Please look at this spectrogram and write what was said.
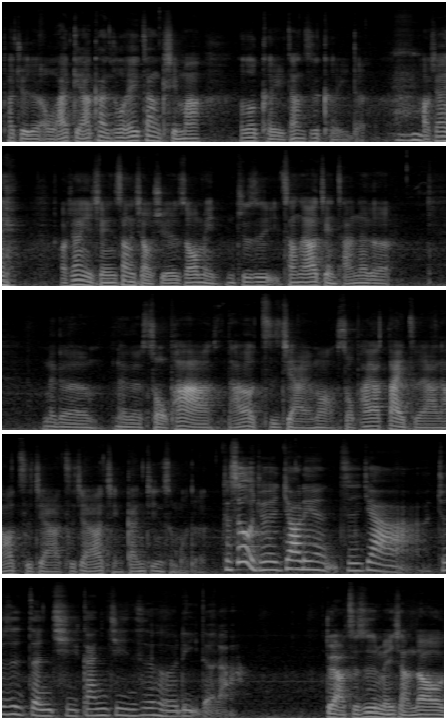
他觉得，我还给他看说，哎，这样行吗？他说可以，这样是可以的。好像好像以前上小学的时候，每就是常常要检查那个那个那个手帕，然后指甲有没有手帕要带着啊，然后指甲指甲要剪干净什么的。可是我觉得教练指甲就是整齐干净是合理的啦。对啊，只是没想到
